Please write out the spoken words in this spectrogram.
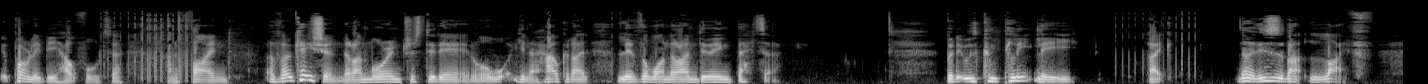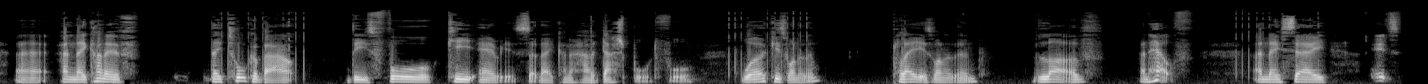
It'd probably be helpful to kind of find a vocation that I'm more interested in, or you know, how could I live the one that I'm doing better? But it was completely like, no, this is about life, uh, and they kind of they talk about these four key areas that they kind of have a dashboard for. Work is one of them, play is one of them, love and health, and they say it's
